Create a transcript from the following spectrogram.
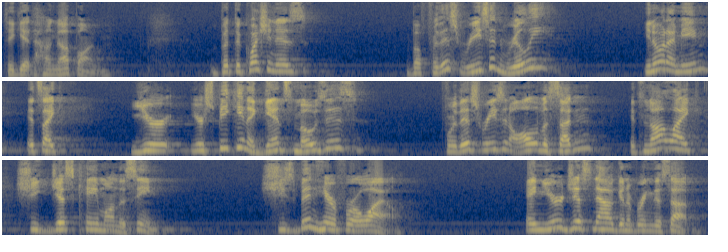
to get hung up on. But the question is, but for this reason, really? You know what I mean? It's like you're you're speaking against Moses for this reason all of a sudden. It's not like she just came on the scene. She's been here for a while. And you're just now going to bring this up.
